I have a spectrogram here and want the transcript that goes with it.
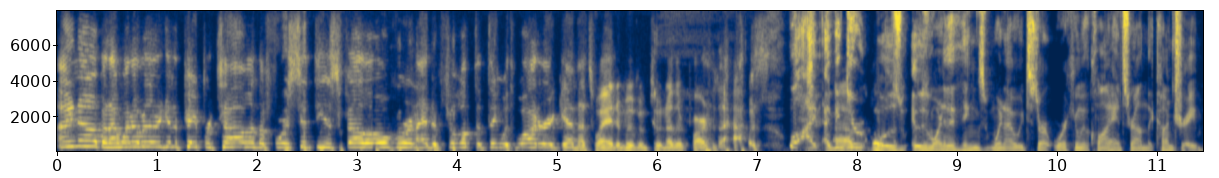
I know, but I went over there to get a paper towel, and the forsythias fell over, and I had to fill up the thing with water again. That's why I had to move him to another part of the house. Well, I, I think uh, it was it was one of the things when I would start working with clients around the country,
